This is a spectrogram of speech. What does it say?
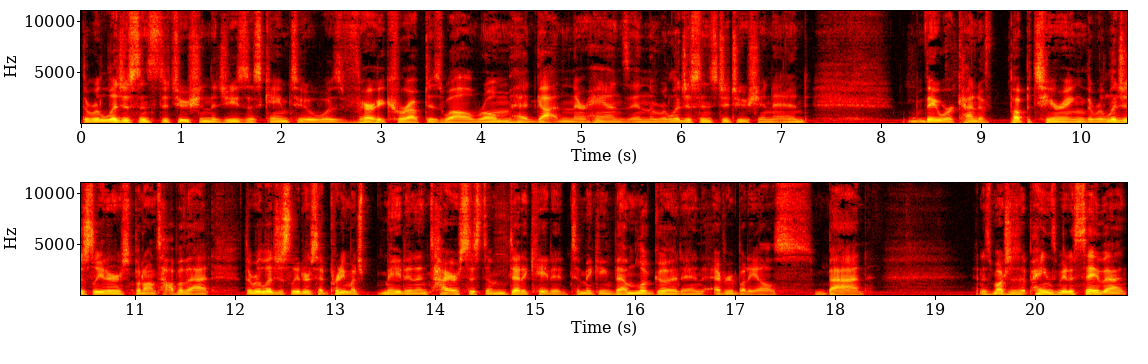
the religious institution that Jesus came to was very corrupt as well. Rome had gotten their hands in the religious institution and they were kind of puppeteering the religious leaders. But on top of that, the religious leaders had pretty much made an entire system dedicated to making them look good and everybody else bad. And as much as it pains me to say that,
